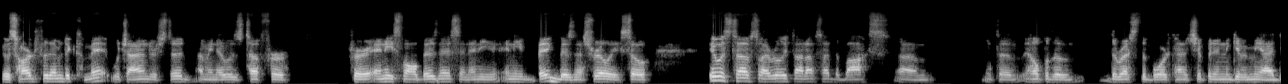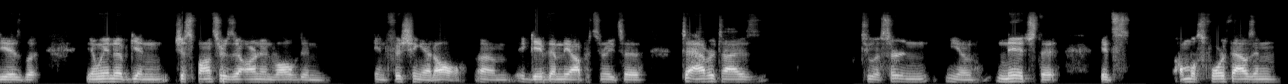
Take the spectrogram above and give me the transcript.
it was hard for them to commit, which I understood. I mean, it was tough for for any small business and any any big business really. So it was tough. So I really thought outside the box um, with the help of the the rest of the board, kind of chipping in and giving me ideas. But you know, we ended up getting just sponsors that aren't involved in in fishing at all. Um, it gave them the opportunity to to advertise to a certain you know niche that it's almost four thousand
